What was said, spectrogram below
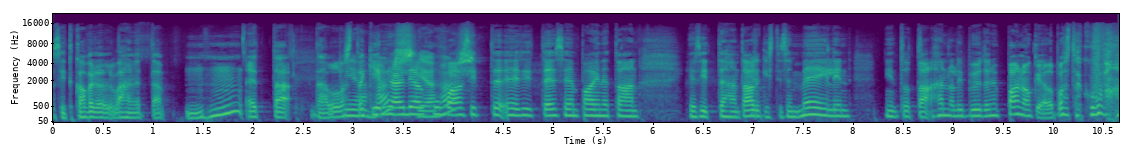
sitten kaveri oli vähän, että, mm-hmm, että tällaista Jahas, kirjailijakuvaa jahas. sitten esitteeseen painetaan. Ja sitten hän tarkisti sen mailin, niin tota, hän oli pyytänyt panokelpoista kuvaa.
